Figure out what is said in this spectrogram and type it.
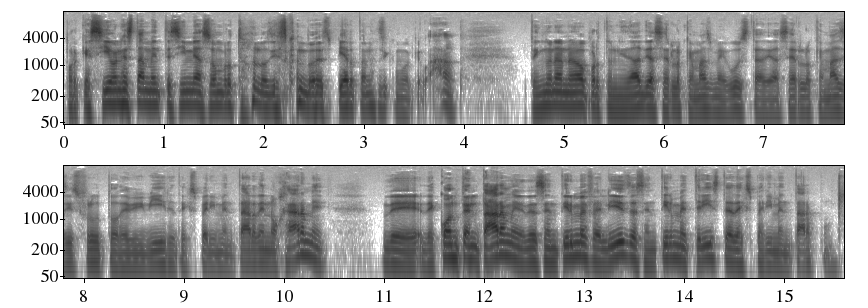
porque sí, honestamente, sí me asombro todos los días cuando despierto, ¿no? Así como que, wow, tengo una nueva oportunidad de hacer lo que más me gusta, de hacer lo que más disfruto, de vivir, de experimentar, de enojarme, de, de contentarme, de sentirme feliz, de sentirme triste, de experimentar, punto.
